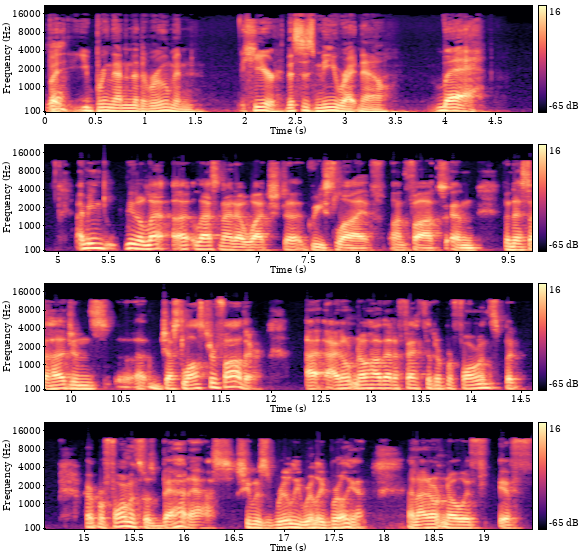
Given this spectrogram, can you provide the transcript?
But yeah. you bring that into the room, and here, this is me right now. Bleh. I mean, you know, la- uh, last night I watched uh, Grease Live on Fox, and Vanessa Hudgens uh, just lost her father. I-, I don't know how that affected her performance, but her performance was badass. She was really, really brilliant, and I don't know if if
